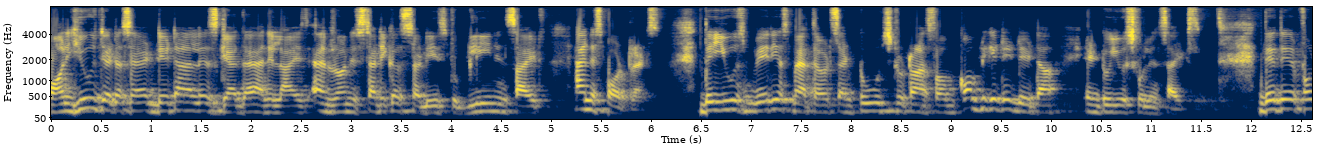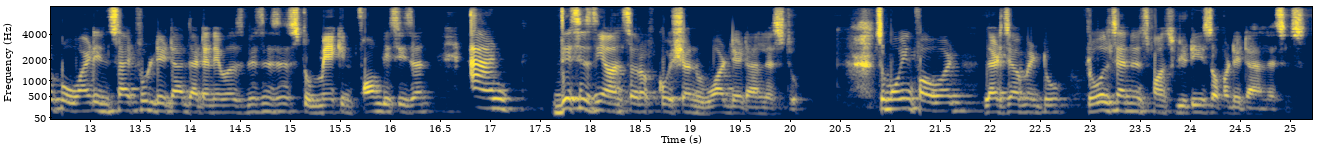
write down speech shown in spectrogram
On huge dataset, data analysts gather, analyze, and run statistical studies to glean insights and spot trends. They use various methods and tools to transform complicated data into useful insights. They therefore provide insightful data that enables businesses to make informed decisions and this is the answer of question what data analysts do. So moving forward, let's jump into roles and responsibilities of a data analyst.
